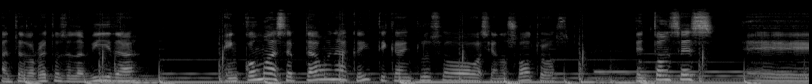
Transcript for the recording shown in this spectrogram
ante los retos de la vida, en cómo aceptar una crítica incluso hacia nosotros. Entonces, eh,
